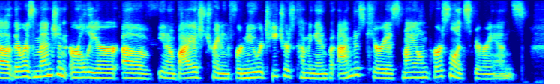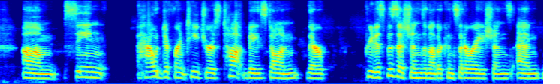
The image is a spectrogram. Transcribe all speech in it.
uh, there was mention earlier of you know bias training for newer teachers coming in but i'm just curious my own personal experience um, seeing how different teachers taught based on their predispositions and other considerations. And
